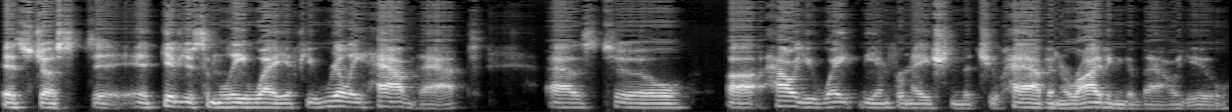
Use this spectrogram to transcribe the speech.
It's just, it gives you some leeway if you really have that as to uh, how you weight the information that you have in arriving to value,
